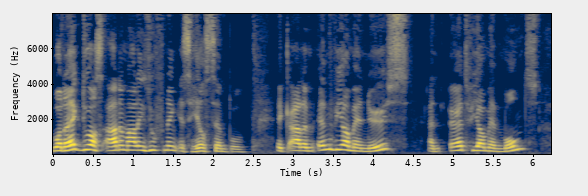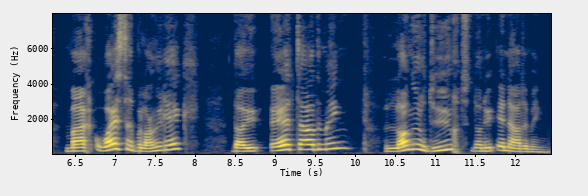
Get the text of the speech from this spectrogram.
wat ik doe als ademhalingsoefening is heel simpel. Ik adem in via mijn neus en uit via mijn mond. Maar wat is er belangrijk? Dat uw uitademing langer duurt dan uw inademing.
